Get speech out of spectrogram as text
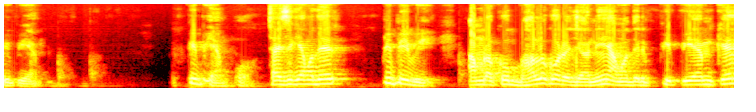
PPM. PPM, ও, চাইছে কি আমাদের পিপিবি? আমরা খুব ভালো করে জানি আমাদের পিপিএম কে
